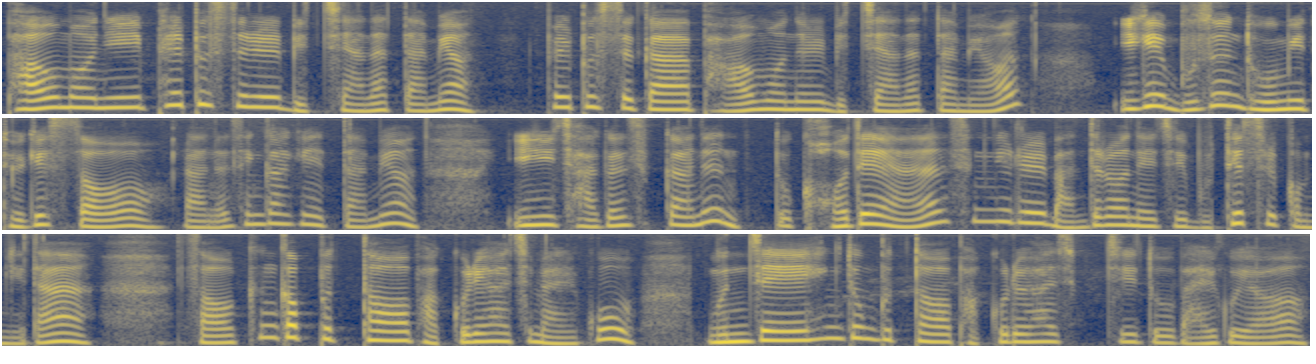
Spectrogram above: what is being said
바우먼이 펠프스를 믿지 않았다면, 펠프스가 바우먼을 믿지 않았다면, 이게 무슨 도움이 되겠어? 라는 생각이 했다면, 이 작은 습관은 또 거대한 승리를 만들어내지 못했을 겁니다. 그래서 큰 것부터 바꾸려 하지 말고 문제의 행동부터 바꾸려 하지도 말고요.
